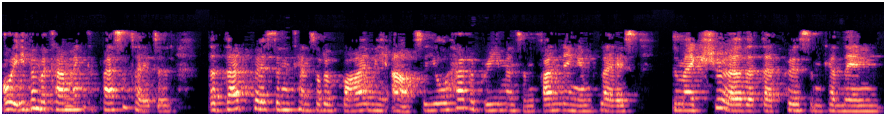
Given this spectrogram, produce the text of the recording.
or even become incapacitated, that that person can sort of buy me out. So you'll have agreements and funding in place to make sure that that person can then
